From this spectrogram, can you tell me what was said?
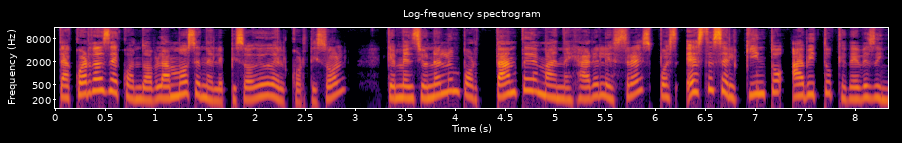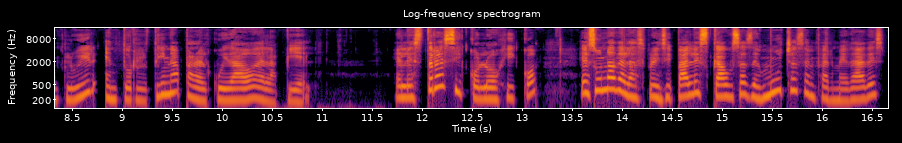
¿Te acuerdas de cuando hablamos en el episodio del cortisol? Que mencioné lo importante de manejar el estrés, pues este es el quinto hábito que debes de incluir en tu rutina para el cuidado de la piel. El estrés psicológico es una de las principales causas de muchas enfermedades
